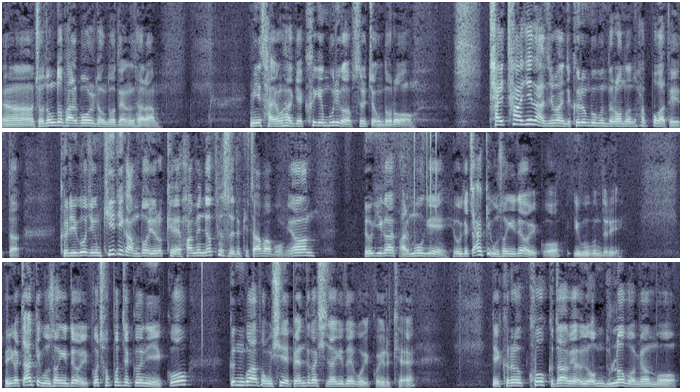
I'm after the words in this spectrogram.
어, 저 정도 발볼 정도 되는 사람이 사용하기에 크게 무리가 없을 정도로 타이트하긴 하지만 이제 그런 부분들은 어느 정도 확보가 돼 있다. 그리고 지금 길이감도 이렇게 화면 옆에서 이렇게 잡아보면 여기가 발목이 여기가 짧게 구성이 되어 있고 이 부분들이 여기가 짧게 구성이 되어 있고 첫 번째 끈이 있고 끈과 동시에 밴드가 시작이 되고 있고 이렇게 네, 그렇고 그 다음에 눌러보면 뭐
